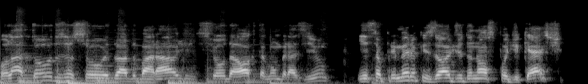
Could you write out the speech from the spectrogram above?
Olá a todos, eu sou o Eduardo Baraldi, CEO da Octagon Brasil. E esse é o primeiro episódio do nosso podcast,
